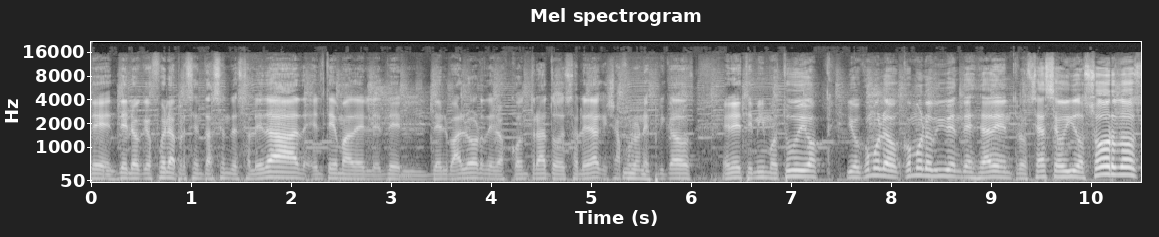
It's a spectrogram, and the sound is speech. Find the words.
de, lo que fue la presentación de Soledad, el tema del, valor de los contratos de Soledad que ya fueron explicados en este mismo estudio. Digo, ¿cómo lo, cómo lo viven desde adentro? ¿Se hace oídos sordos?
